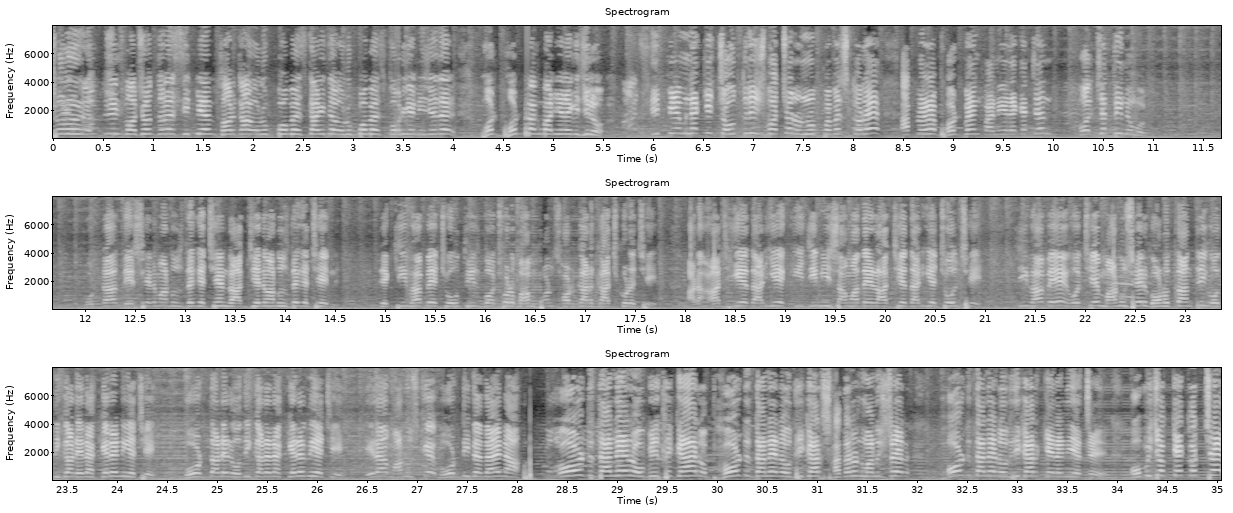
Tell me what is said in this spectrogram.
চৌত্রিশ বছর ধরে সিপিএম সরকার অনুপ্রবেশকারীদের অনুপ্রবেশ করিয়ে নিজেদের ভোট ভোট ব্যাংক বানিয়ে রেখেছিল। সিপিএম নাকি চৌত্রিশ বছর অনুপ্রবেশ করে আপনারা ভোট ব্যাংক বানিয়ে রেখেছেন? বলছে তৃণমূল। গোটা দেশের মানুষ দেখেছেন রাজ্যের মানুষ দেখেছেন। যে কীভাবে চৌত্রিশ বছর বামফ্রন্ট সরকার কাজ করেছে। আর আজকে দাঁড়িয়ে কি জিনিস আমাদের রাজ্যে দাঁড়িয়ে চলছে? কীভাবে হচ্ছে মানুষের গণতান্ত্রিক অধিকার এরা কেড়ে নিয়েছে? ভোটদানের অধিকার এরা কেড়ে নিয়েছে? এরা মানুষকে ভোট দিতে দেয় না। ভোট দানের অধিকার ভোট দানের অধিকার, সাধারণ মানুষের ভোট দানের অধিকার কেড়ে নিয়েছে। অভিযোগ কে করছে?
